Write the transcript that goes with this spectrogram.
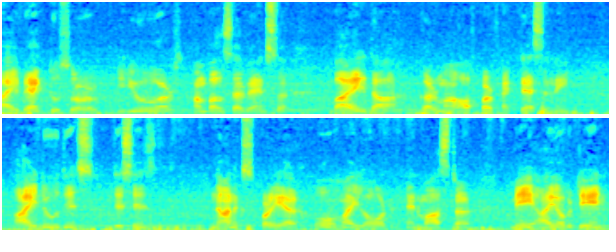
I beg to serve your humble servants by the karma of perfect destiny. I do this. This is Nanak's prayer, O my Lord and Master. May I obtain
